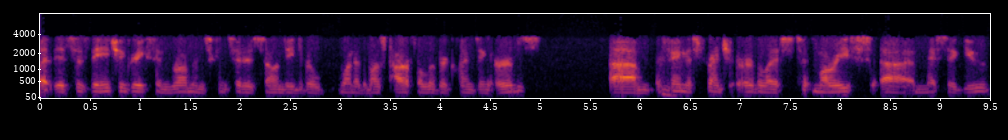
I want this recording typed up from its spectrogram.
but it says the ancient Greeks and Romans considered celandine to be one of the most powerful liver cleansing herbs. Um, the famous French herbalist Maurice uh, Mességué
